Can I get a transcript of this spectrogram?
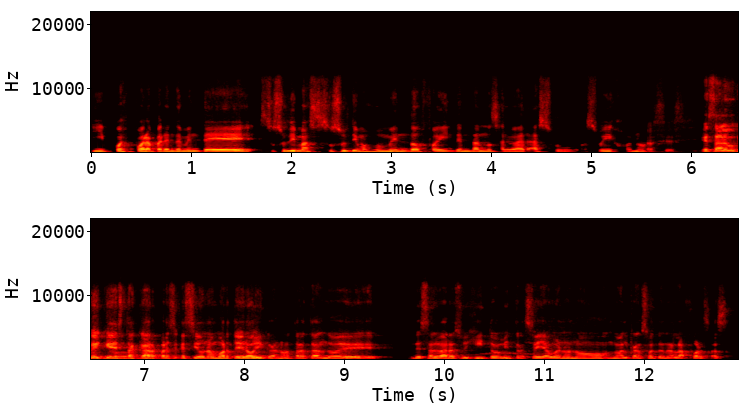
y pues por aparentemente sus, últimas, sus últimos momentos fue intentando salvar a su, a su hijo, ¿no? así es. Es algo que hay que No. destacar. Parece que ha sido una muerte heroica, ¿no? Tratando de, de salvar a su hijito mientras ella, bueno, no, no alcanzó a tener las fuerzas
